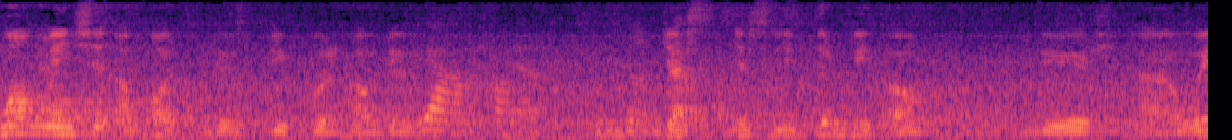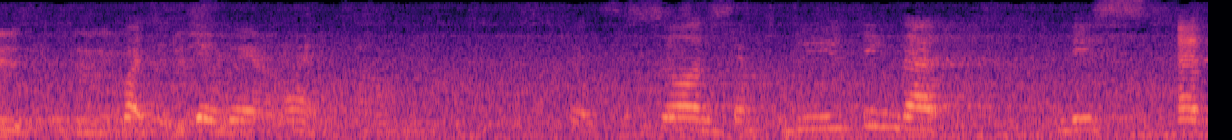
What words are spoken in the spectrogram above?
more mention about the people how they yeah. Just just little bit of the uh, where the What the they wear, right? Um, that's, So, that's do you think that this ad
